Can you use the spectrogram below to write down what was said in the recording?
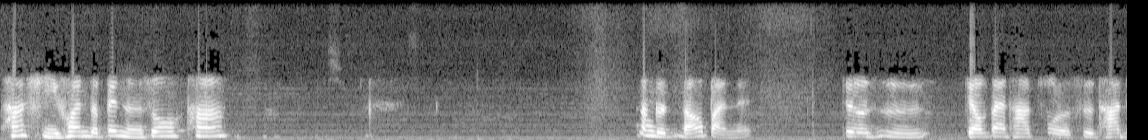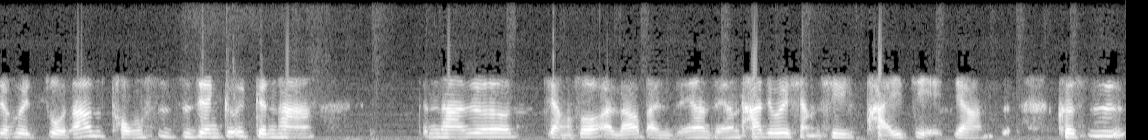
他喜欢的变成说他那个老板呢，就是交代他做的事，他就会做，然后同事之间跟跟他。跟他就讲说啊，老板怎样怎样，他就会想去排解这样子。可是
